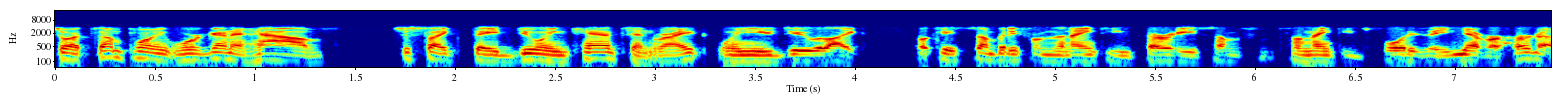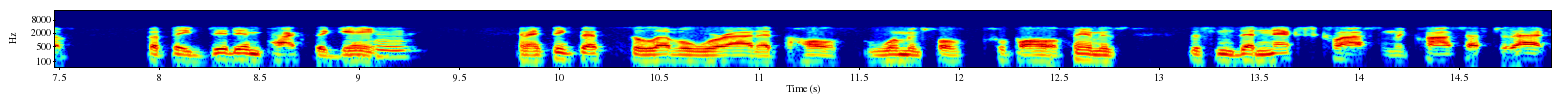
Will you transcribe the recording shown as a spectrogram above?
So at some point we're going to have just like they do in Canton, right? When you do like okay, somebody from the 1930s, some from 1940s that you never heard of, but they did impact the game. Mm-hmm. And I think that's the level we're at at the Hall of, Women's Football Hall of Fame. Is this the next class and the class after that?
